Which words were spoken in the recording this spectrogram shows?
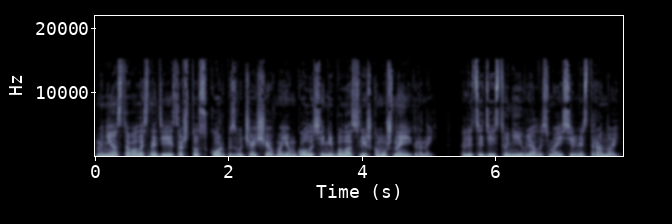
Мне оставалось надеяться, что скорбь, звучащая в моем голосе, не была слишком уж наигранной. Лицедейство не являлось моей сильной стороной,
